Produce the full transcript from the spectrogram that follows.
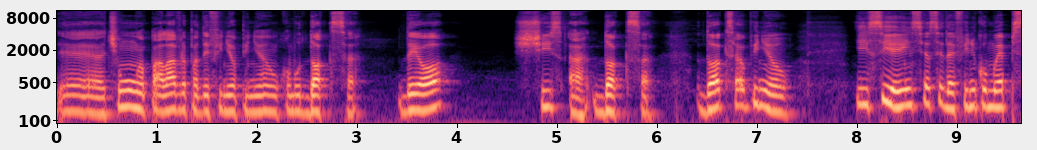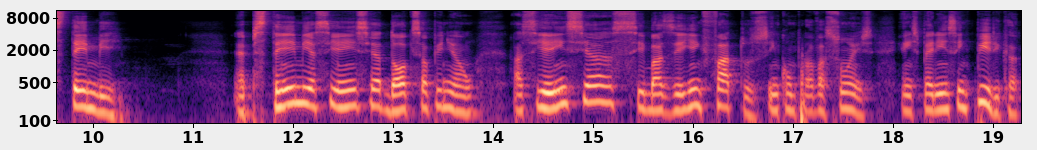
é, tinham uma palavra para definir opinião como doxa, D-O-X-A, doxa. Doxa é opinião. E ciência se define como episteme. Episteme é ciência, doxa é opinião. A ciência se baseia em fatos, em comprovações, em experiência empírica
